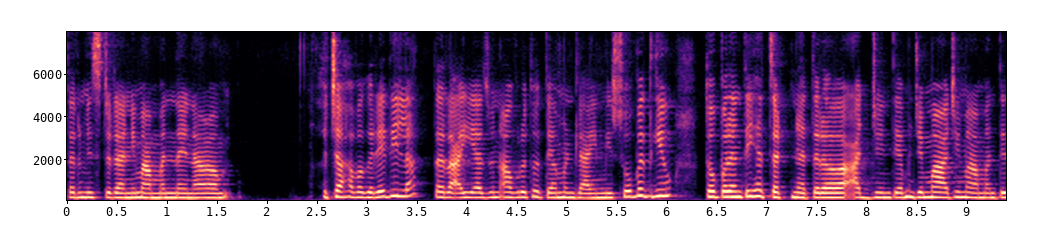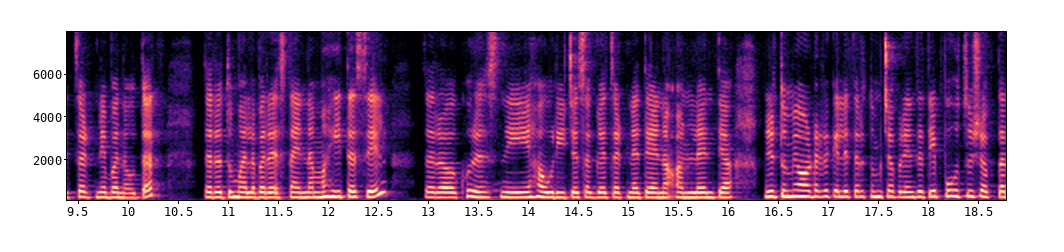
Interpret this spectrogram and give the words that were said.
तर मिस्टर आणि मामांना आहे ना चहा वगैरे दिला. तर आई अजून आवरत होत्या. म्हटलं आईन मी सोबत घेऊ. तोपर्यंत ह्या चटण्या तर आजीन त्या म्हणजे माझी मामान ते चटणे बनवतात. तर तुम्हाला बऱ्याच त्यांना माहीत असेल तर खुरसणी हावरीच्या सगळ्या चटण्या त्यांना ऑनलाईन त्या म्हणजे तुम्ही ऑर्डर केले तर तुमच्यापर्यंत ते पोहोचू शकतात.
